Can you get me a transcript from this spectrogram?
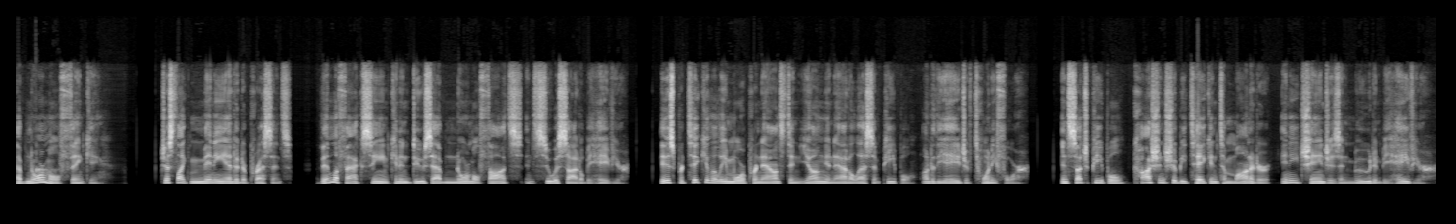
Abnormal thinking. Just like many antidepressants, venlafaxine can induce abnormal thoughts and suicidal behavior. It is particularly more pronounced in young and adolescent people under the age of 24. In such people, caution should be taken to monitor any changes in mood and behavior.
